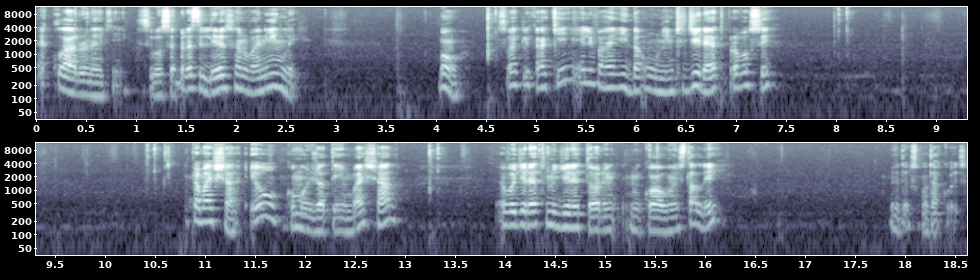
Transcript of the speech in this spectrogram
É claro, né, que se você é brasileiro, você não vai nem ler. Bom, você vai clicar aqui, ele vai dar um link direto para você. Para baixar, eu, como eu já tenho baixado, eu vou direto no diretório no qual eu instalei. Meu Deus, quanta coisa.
